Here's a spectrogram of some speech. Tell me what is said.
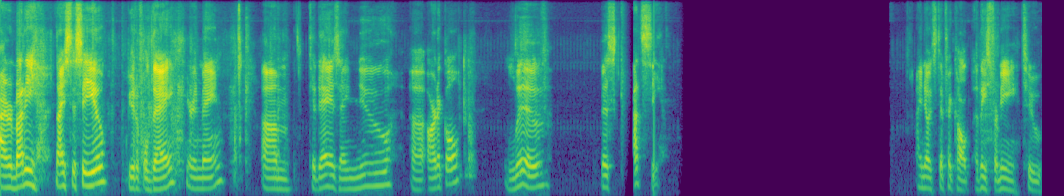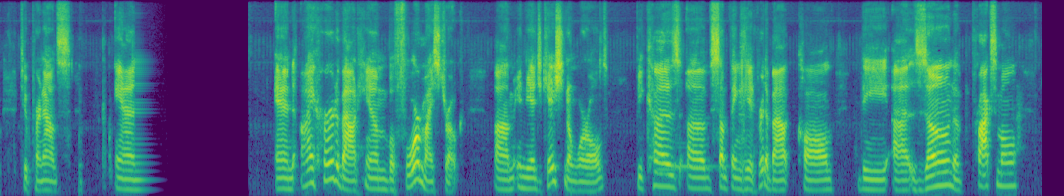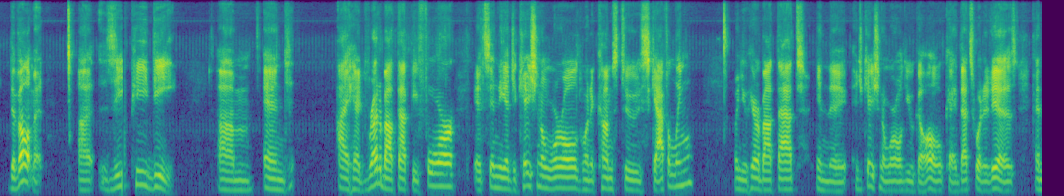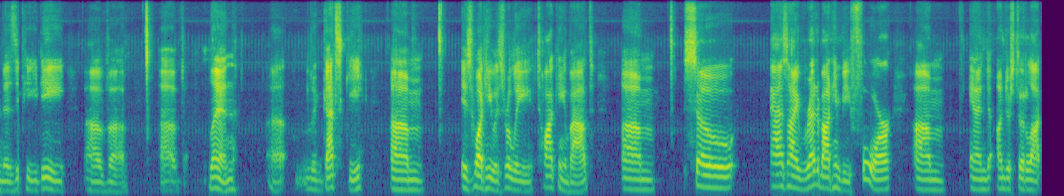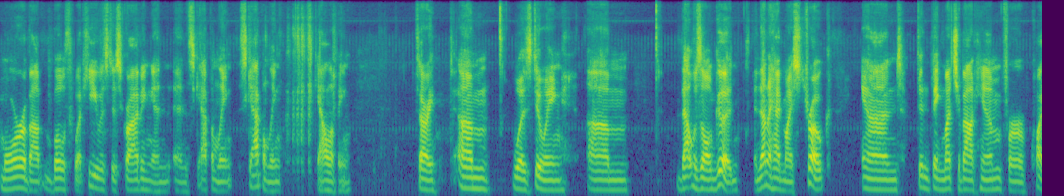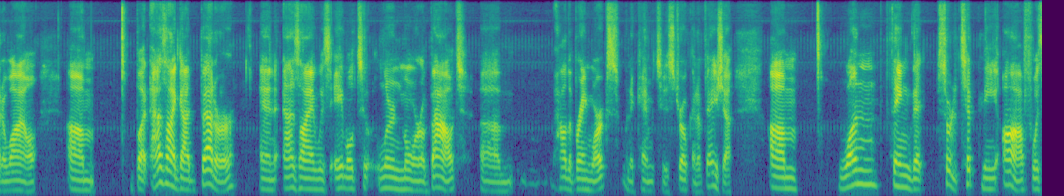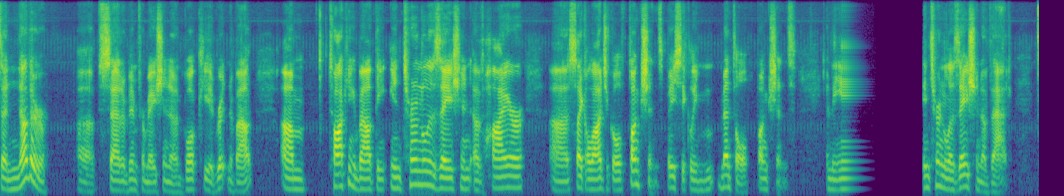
Hi, everybody. Nice to see you. Beautiful day here in Maine. Um, today is a new uh, article, Lev Vygotsky. I know it's difficult, at least for me, to to pronounce. And and I heard about him before my stroke um, in the educational world because of something he had written about called the uh, zone of proximal development, uh, ZPD. Um, and I had read about that before. It's in the educational world when it comes to scaffolding. When you hear about that in the educational world, you go, oh, okay, that's what it is. And the ZPD of, uh, of Len uh, um, is what he was really talking about. Um, so as I read about him before um, and understood a lot more about both what he was describing and and scaffolding, scalloping, sorry, um, was doing, um, that was all good. And then I had my stroke and didn't think much about him for quite a while. Um, but as I got better and as I was able to learn more about um, how the brain works when it came to stroke and aphasia. Um, one thing that sort of tipped me off was another uh, set of information, in a book he had written about, um, talking about the internalization of higher uh, psychological functions, basically mental functions, and the internalization of that.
